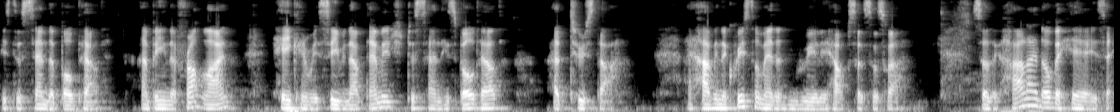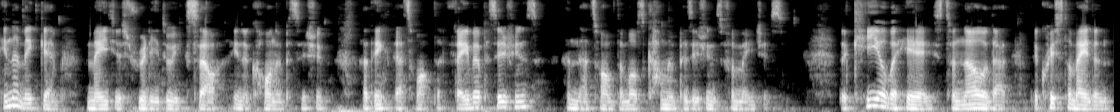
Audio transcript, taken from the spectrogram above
is to send the bolt out, and being the front line, he can receive enough damage to send his bolt out at 2 star. And having the Crystal Maiden really helps us as well. So the highlight over here is that in the mid game, mages really do excel in the corner position. I think that's one of the favorite positions, and that's one of the most common positions for mages. The key over here is to know that the Crystal Maiden,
